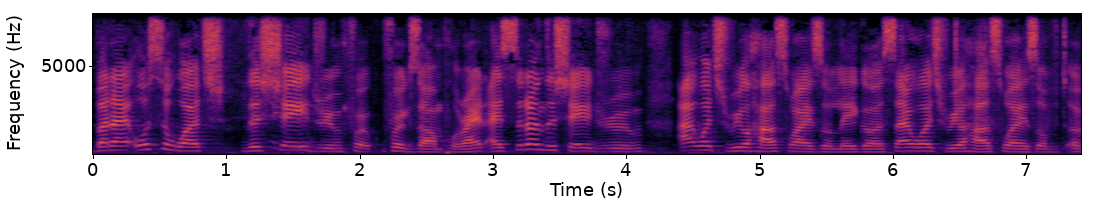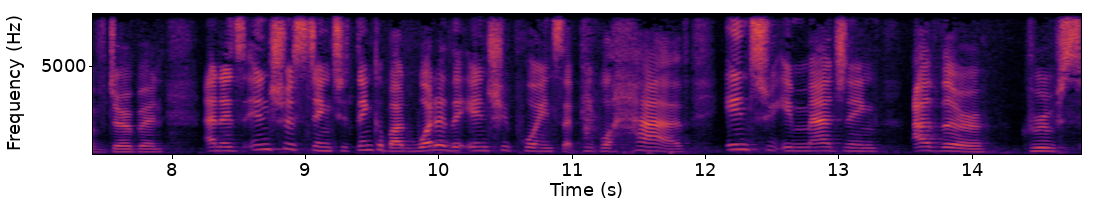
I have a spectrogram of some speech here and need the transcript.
but I also watch The Shade Room, for, for example, right? I sit on The Shade Room, I watch Real Housewives of Lagos, I watch Real Housewives of, of Durban, and it's interesting to think about what are the entry points that people have into imagining other groups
